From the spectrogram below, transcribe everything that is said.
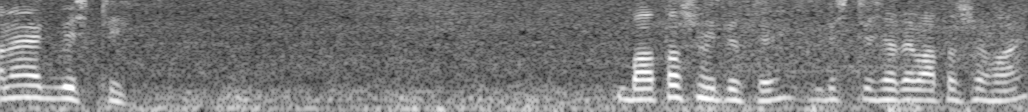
অনেক বৃষ্টি। বাতাস হইতেছে, বৃষ্টির সাথে বাতাসও হয়।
